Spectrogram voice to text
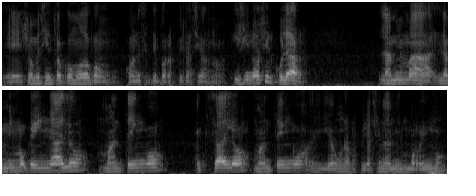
Eh, yo me siento cómodo con, con ese tipo de respiración, ¿no? Y si no, circular. La misma, la mismo que inhalo, mantengo, exhalo, mantengo y hago una respiración al mismo ritmo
